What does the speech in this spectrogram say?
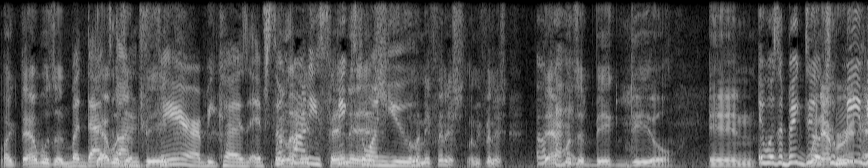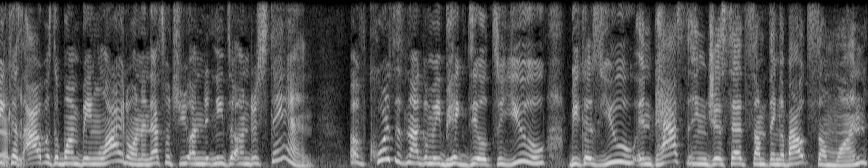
Like that was a But that that's was a big unfair because if But let me somebody speaks on you, let me finish. Let me finish. Okay. That was a big deal in It was a big deal to me because. I was the one being lied on, and that's what you need to understand. Of course, it's not going to be a big deal to you because you, in passing, just said something about someone,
